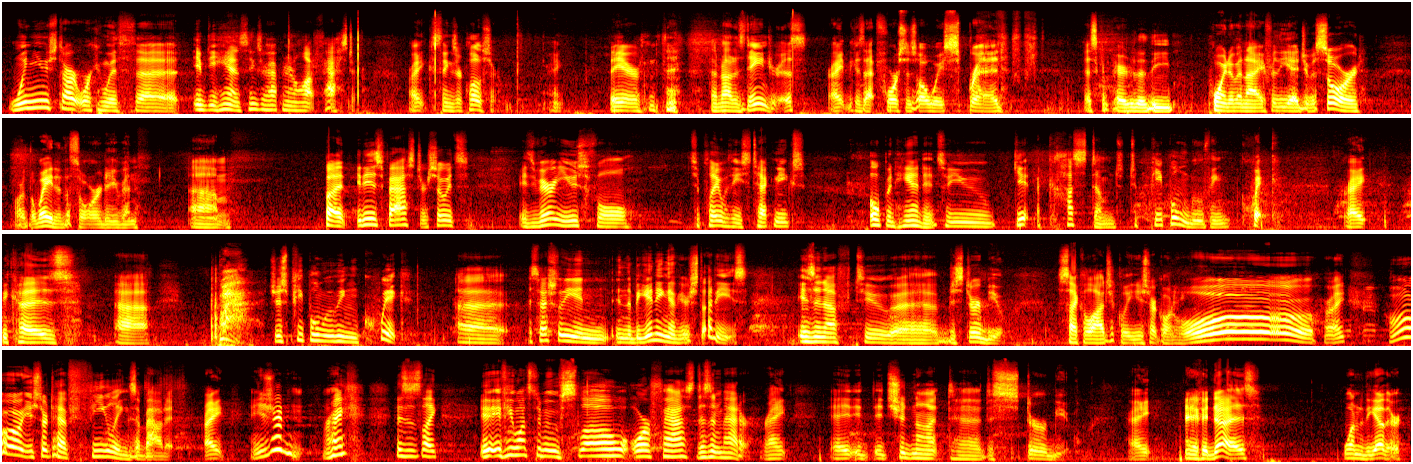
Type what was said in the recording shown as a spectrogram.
when you start working with uh, empty hands, things are happening a lot faster, right? Because things are closer, right? They are they're not as dangerous, right? Because that force is always spread as compared to the point of a knife or the edge of a sword, or the weight of the sword even. Um, but it is faster, so it's it's very useful to play with these techniques open-handed, so you get accustomed to people moving quick, right? Because uh, just people moving quick, uh, especially in, in the beginning of your studies, is enough to uh, disturb you psychologically. And you start going, oh, right? Oh, you start to have feelings about it, right? And you shouldn't, right? This is like, if he wants to move slow or fast, doesn't matter, right? It, it, it should not uh, disturb you, right? And if it does, one or the other,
